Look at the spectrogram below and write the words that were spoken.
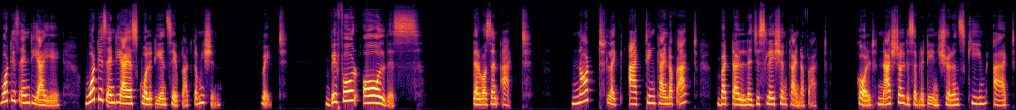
what is NDIA, what is NDIS Quality and Safeguard Commission. Wait, before all this, there was an act. Not like acting kind of act, but a legislation kind of act called National Disability Insurance Scheme Act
